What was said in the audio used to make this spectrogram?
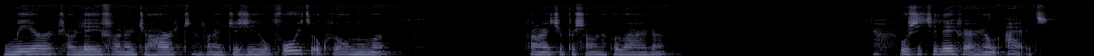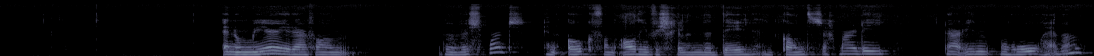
meer zou leven vanuit je hart en vanuit je ziel, of hoe je het ook wil noemen, vanuit je persoonlijke waarden. Ja, hoe ziet je leven er dan uit? En hoe meer je daarvan bewust wordt en ook van al die verschillende delen en kanten, zeg maar, die daarin een rol hebben,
